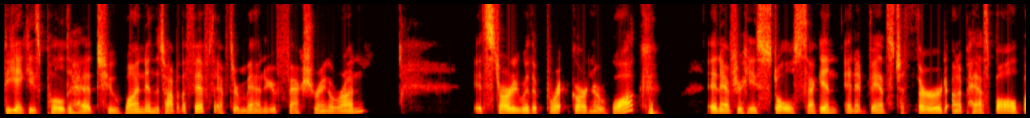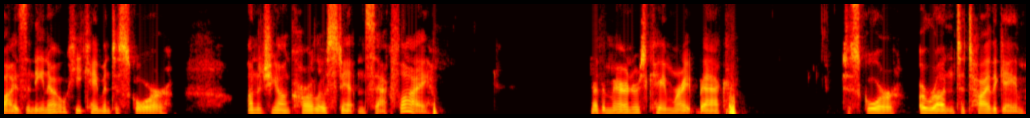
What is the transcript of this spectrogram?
The Yankees pulled ahead 2 1 in the top of the fifth after manufacturing a run. It started with a Brett Gardner walk, and after he stole second and advanced to third on a pass ball by Zunino, he came in to score on a Giancarlo Stanton sac fly. Now the Mariners came right back to score a run to tie the game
